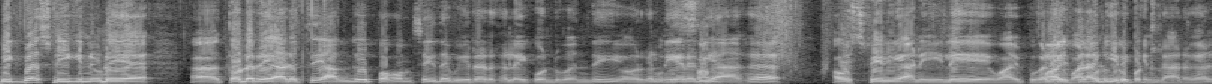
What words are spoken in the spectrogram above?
பிக் பாஸ் லீகினுடைய அஹ், தொடரை அடுத்து அங்கு பெர்ஃபார்ம் செய்த வீரர்களை கொண்டு வந்து அவர்கள் நேரடியாக ஆஸ்திரேலிய அணியிலே வாய்ப்புகளை வழங்கி இருக்கின்றார்கள்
